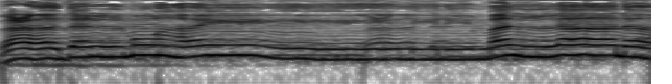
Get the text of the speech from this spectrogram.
بعد المهيمن من لنا.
